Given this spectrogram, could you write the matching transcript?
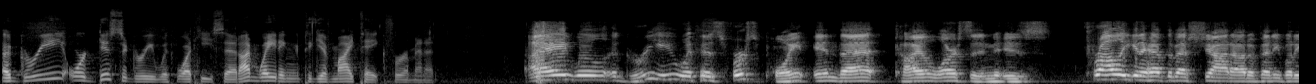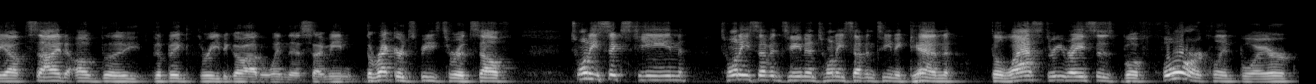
Agree or disagree with what he said? I'm waiting to give my take for a minute. I will agree with his first point in that Kyle Larson is probably going to have the best shot out of anybody outside of the the big three to go out and win this. I mean, the record speaks for itself. 2016, 2017, and 2017 again. The last three races before Clint Bowyer,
